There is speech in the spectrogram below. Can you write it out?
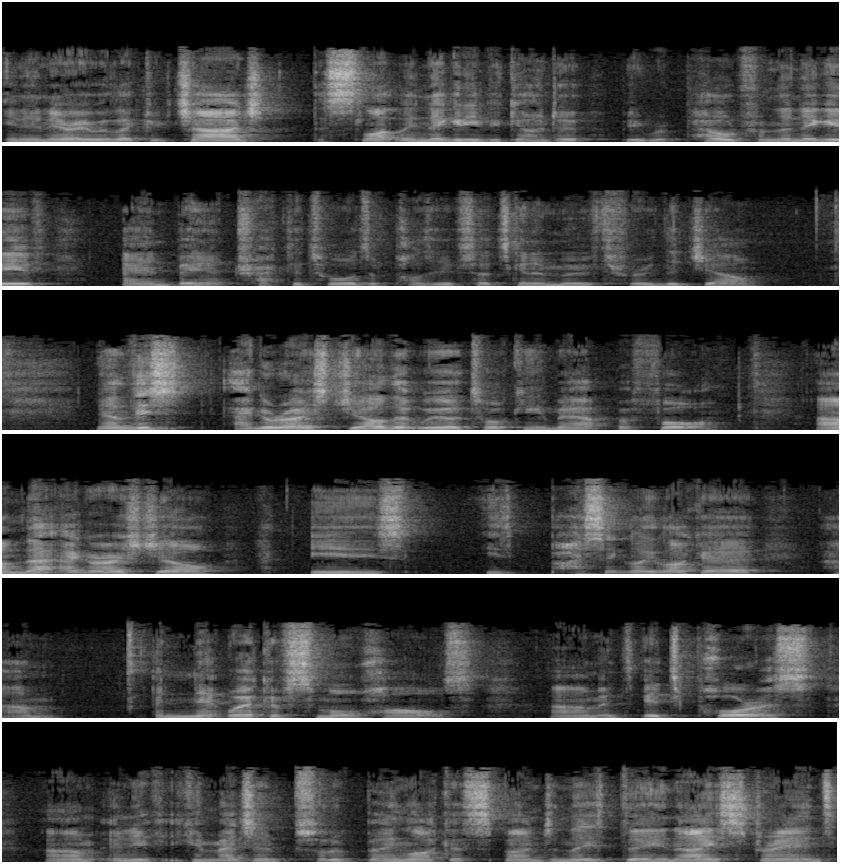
in an area with electric charge, the slightly negative is going to be repelled from the negative and being attracted towards a positive, so it's going to move through the gel. Now, this agarose gel that we were talking about before, um, that agarose gel is is basically like a um, a network of small holes. Um, it's, porous, um, and if you can imagine it sort of being like a sponge, and these DNA strands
